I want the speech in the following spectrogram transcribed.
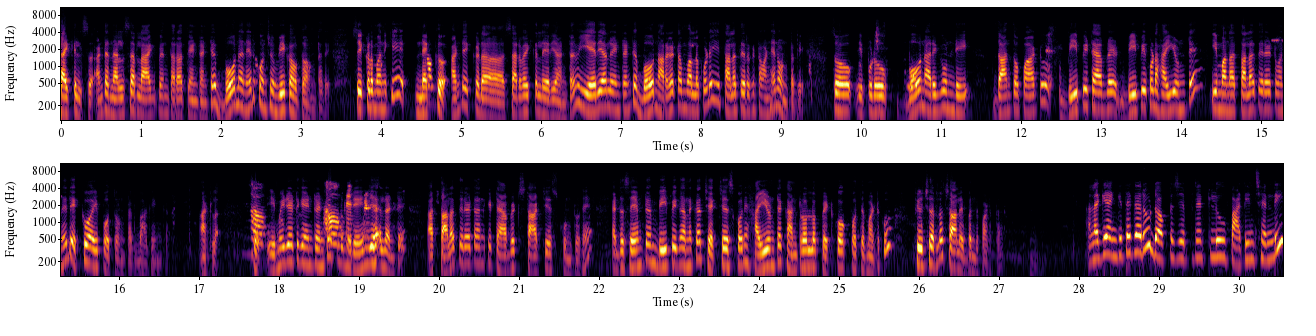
సైకిల్స్ అంటే నెలసరి లాగిపోయిన తర్వాత ఏంటంటే బోన్ అనేది కొంచెం వీక్ అవుతూ ఉంటుంది. సో ఇక్కడ మనకి నెక్ అంటే ఇక్కడ సర్వైకల్ ఏరియా అంటాం. ఈ ఏరియాలో ఏంటంటే బోన్ అరగటం వల్ల కూడా ఈ తల తిరగటం అనేది ఉంటుంది. సో ఇప్పుడు బోన్ అరిగి ఉండి దాంతో పాటు బీపీ ట్యాబ్లెట్ బీపీ కూడా హై ఉంటే ఈ మన తల తిరగటం అనేది ఎక్కువ అయిపోతుంటుంది బాగా ఇంకా అట్లా. సో ఇమీడియట్గా ఏంటంటే ఇప్పుడు మీరు ఏం చేయాలంటే ఆ తల తిరగడానికి టాబ్లెట్ స్టార్ట్ చేసుకుంటూనే at the same time BP కనుక చెక్ చేసుకొని హై ఉంటే కంట్రోల్లో పెట్టుకోకపోతే మటుకు ఫ్యూచర్లో చాలా ఇబ్బంది పడతారు. అలాగే అంకిత గారు డాక్టర్ చెప్పినట్లు పాటించండి.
